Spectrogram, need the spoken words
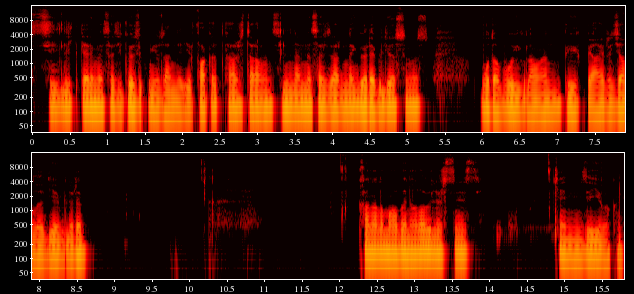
sildikleri mesajı gözükmüyor zannediyor. Fakat karşı tarafın silinen mesajlarını da görebiliyorsunuz. Bu da bu uygulamanın büyük bir ayrıcalığı diyebilirim. Kanalıma abone olabilirsiniz. Kendinize iyi bakın.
